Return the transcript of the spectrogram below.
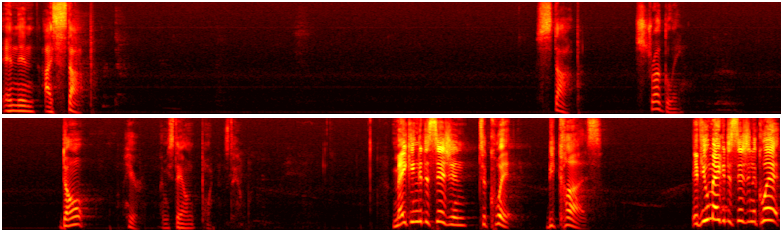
and then I stop. Stop struggling. Don't here. Let me stay on point. Making a decision to quit because if you make a decision to quit,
